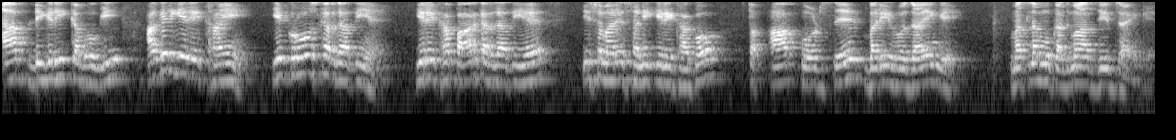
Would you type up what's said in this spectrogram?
आप डिग्री कब होगी अगर ये रेखाएँ, ये क्रॉस कर जाती हैं, ये रेखा पार कर जाती है इस हमारे शनि की रेखा को तो आप कोर्ट से बरी हो जाएँगे। मतलब मुकदमा आप जीत जाएँगे।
